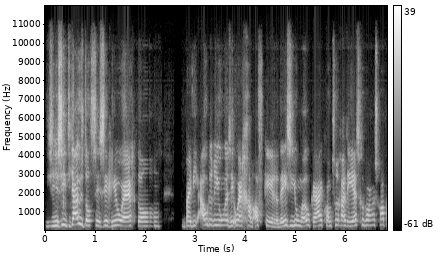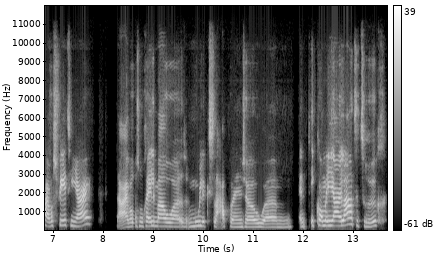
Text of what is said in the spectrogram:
Dus je ziet juist dat ze zich heel erg dan bij die oudere jongens heel erg gaan afkeren. Deze jongen ook. Hè? Hij kwam terug uit IS-gevangenschap. Hij was 14 jaar. Nou, hij was nog helemaal uh, moeilijk slapen en zo. Um, en ik kwam een jaar later terug.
